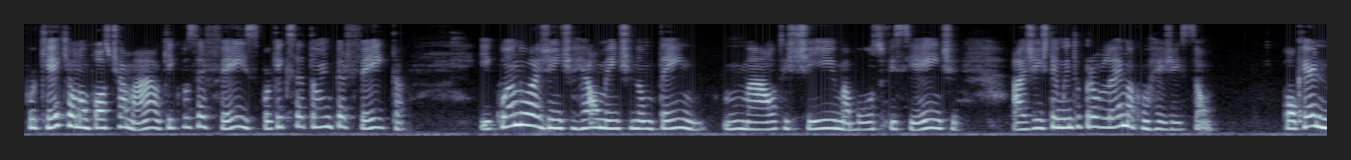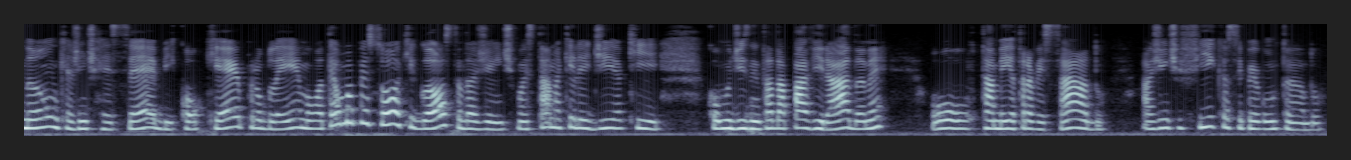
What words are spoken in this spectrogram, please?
Por que, que eu não posso te amar? O que, que você fez? Por que, que você é tão imperfeita? E quando a gente realmente não tem uma autoestima boa o suficiente, a gente tem muito problema com rejeição. Qualquer não que a gente recebe, qualquer problema, ou até uma pessoa que gosta da gente, mas tá naquele dia que, como dizem, tá da pá virada, né? Ou tá meio atravessado, a gente fica se perguntando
